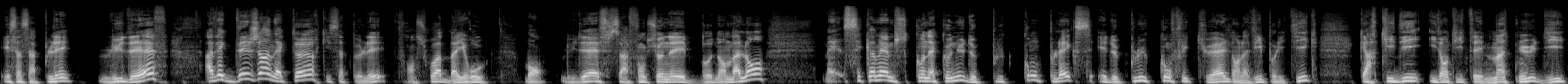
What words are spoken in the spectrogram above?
et ça s'appelait l'UDF, avec déjà un acteur qui s'appelait François Bayrou. Bon, l'UDF, ça a fonctionné bon an, mal an, mais c'est quand même ce qu'on a connu de plus complexe et de plus conflictuel dans la vie politique, car qui dit identité maintenue dit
